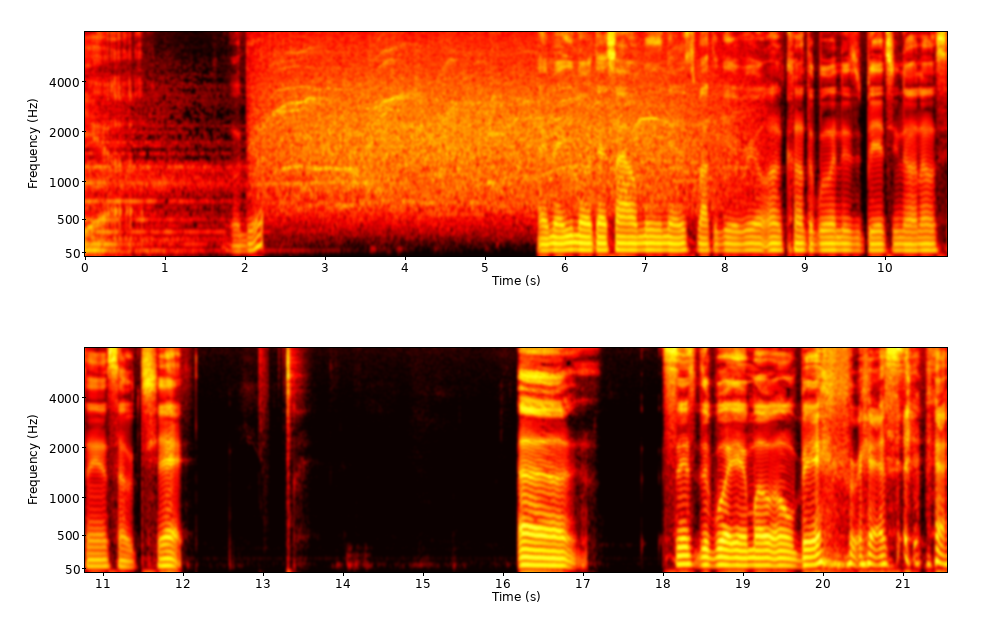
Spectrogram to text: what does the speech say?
Yeah. Gonna do it. Hey man, you know what that sound mean? That it's about to get real uncomfortable in this bitch. You know what I'm saying? So check. Uh, since the boy Mo on bed rest, you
